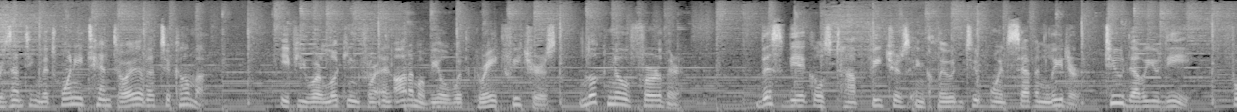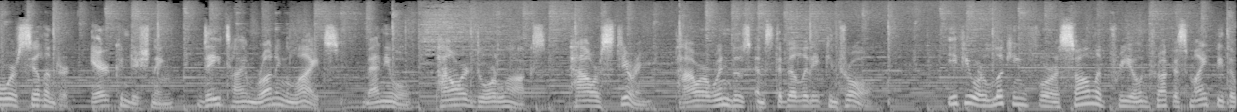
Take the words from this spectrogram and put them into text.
presenting the 2010 Toyota Tacoma. If you are looking for an automobile with great features, look no further. This vehicle's top features include 2.7-liter, 2WD, 4-cylinder, air conditioning, daytime running lights, manual, power door locks, power steering, power windows and stability control. If you are looking for a solid pre-owned truck this might be the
